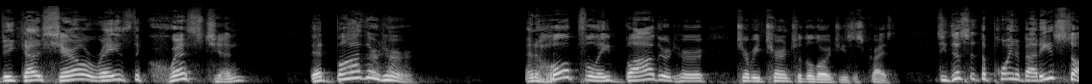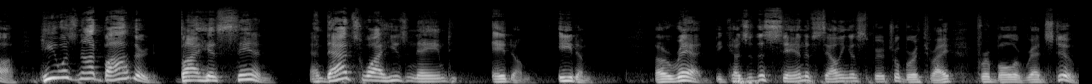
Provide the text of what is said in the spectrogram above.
because Cheryl raised the question that bothered her and hopefully bothered her to return to the Lord Jesus Christ. See, this is the point about Esau. He was not bothered by his sin. And that's why he's named Edom, Edom, a red, because of the sin of selling a spiritual birthright for a bowl of red stew.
